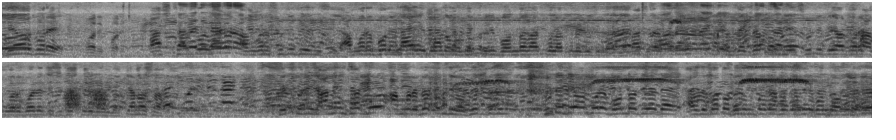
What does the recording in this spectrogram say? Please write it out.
দেওয়ার পরে পাঁচটার পরে আমরা ছুটি দিয়ে দিছি আমরা বলে নাই ফ্যাক্টরি বন্ধ বা খোলা বলে নাই। পাঁচটার পরে দেখবে ছুটি দেওয়ার পরে আমার বলে দিছি বন্ধ কেন স্যার ফ্যাক্টরি রানিং থাকব, আমরা বেতন দিব। ফ্যাক্টরি ছুটি দেওয়ার পরে বন্ধ দিয়ে দেয়। আজ কত বেতন বন্ধ ঘরে?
